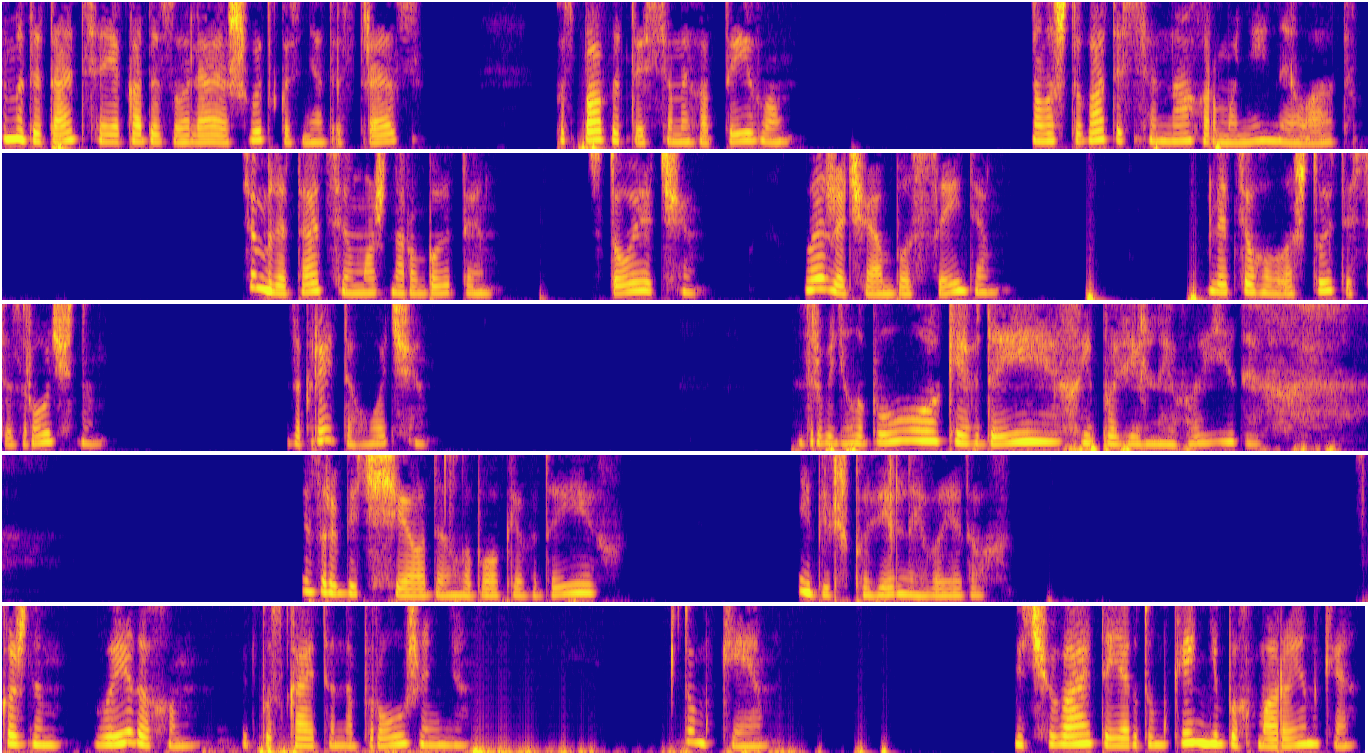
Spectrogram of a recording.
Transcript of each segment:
Це медитація, яка дозволяє швидко зняти стрес, позбавитися негативу, налаштуватися на гармонійний лад. Цю медитацію можна робити стоячи, лежачи або сидя. Для цього влаштуйтеся зручно, закрийте очі. Зробіть глибокий вдих і повільний видих. І зробіть ще один глибокий вдих і більш повільний видох. З кожним видохом відпускайте напруження, думки. Відчувайте, як думки, ніби хмаринки,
